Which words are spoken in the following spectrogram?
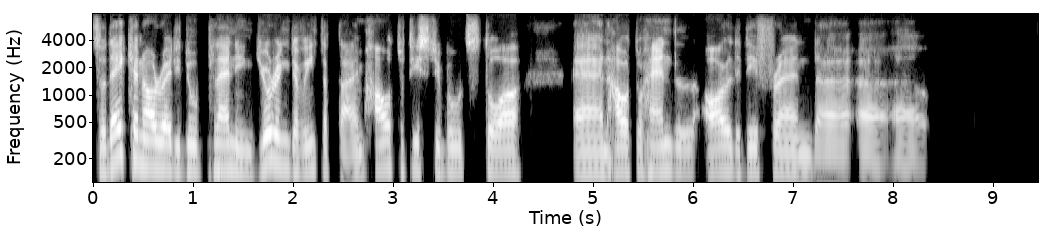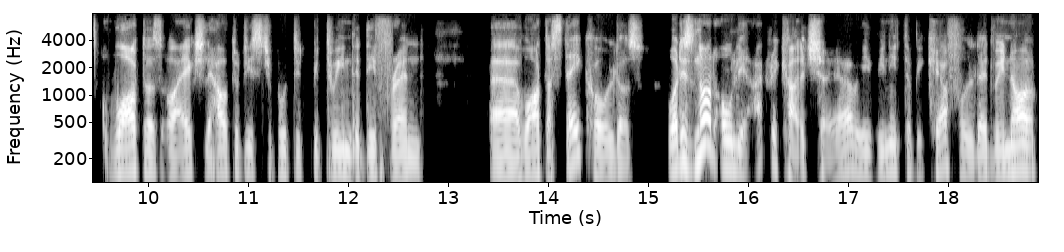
So they can already do planning during the winter time how to distribute store and how to handle all the different uh, uh, uh, waters or actually how to distribute it between the different water stakeholders. What is not only agriculture, yeah, we, we need to be careful that we not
